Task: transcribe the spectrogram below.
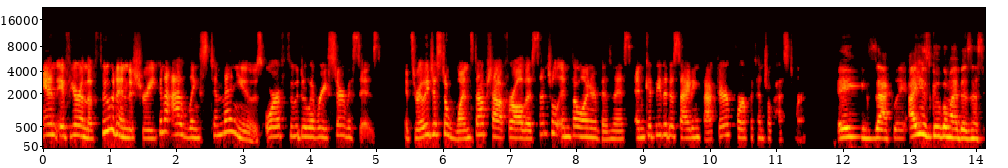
and if you're in the food industry, you're gonna add links to menus or food delivery services. It's really just a one-stop shop for all the essential info on your business and could be the deciding factor for a potential customer. Exactly. I use Google My Business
